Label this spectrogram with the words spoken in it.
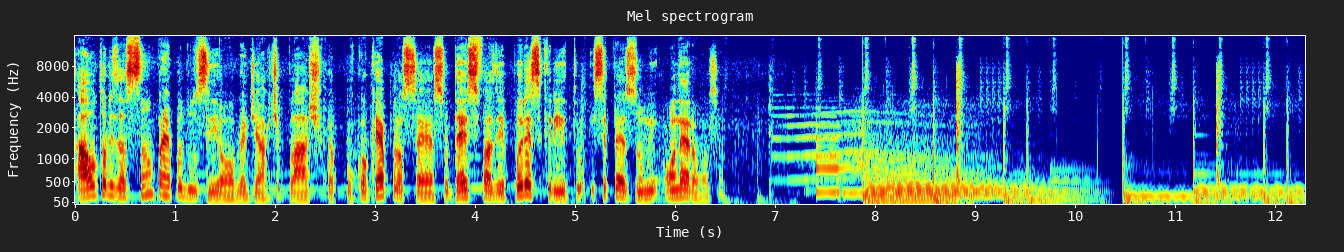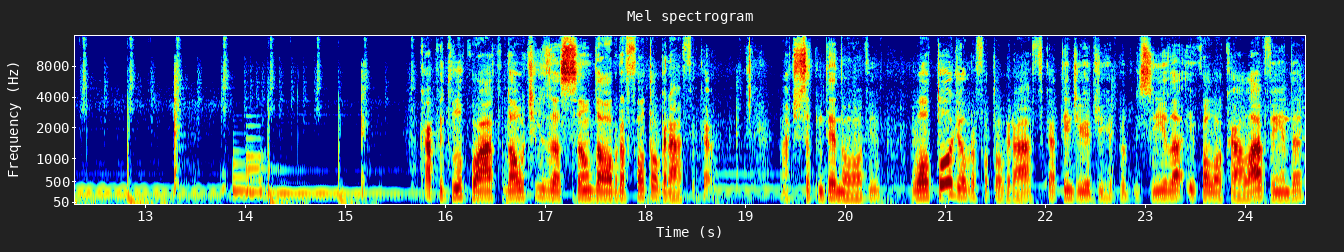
a autorização para reproduzir obra de arte plástica por qualquer processo deve se fazer por escrito e se presume onerosa. Capítulo 4 da utilização da obra fotográfica. Artigo 79. O autor de obra fotográfica tem direito de reproduzi-la e colocá-la à venda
